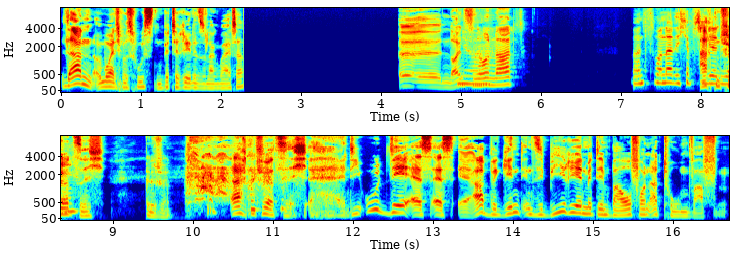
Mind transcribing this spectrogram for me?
Dann, Moment, ich muss husten, bitte rede so lange weiter. Äh, 1900? 1900, ich die- 48. Bitteschön. 48. Äh, Die UdSSR beginnt in Sibirien mit dem Bau von Atomwaffen.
